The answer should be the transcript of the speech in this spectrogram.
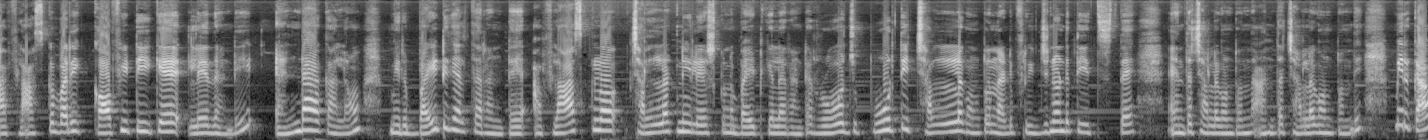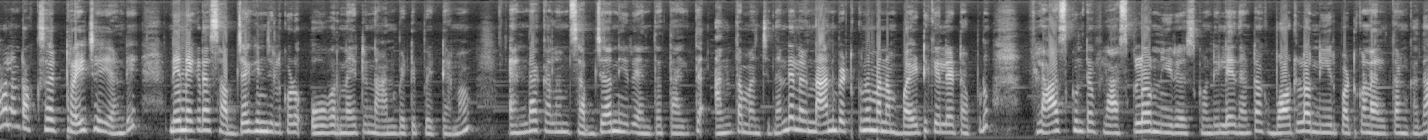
ఆ ఫ్లాస్క్ మరి కాఫీ టీకే లేదండి ఎండాకాలం మీరు బయటికి వెళ్తారంటే ఆ ఫ్లాస్క్లో చల్లటి నీళ్ళు వేసుకుని బయటికి వెళ్ళారంటే రోజు పూర్తి చల్లగా ఉంటుందండి ఫ్రిడ్జ్ నుండి తీస్తే ఎంత చల్లగా ఉంటుందో అంత చల్లగా ఉంటుంది. మీరు కావాలంటే ఒకసారి ట్రై చేయండి. నేను ఇక్కడ సబ్జా గింజలు కూడా ఓవర్ నైట్ నానబెట్టి పెట్టాను. ఎండాకాలం సబ్జా నీరు ఎంత తాగితే అంత మంచిదండి. ఇలా నానబెట్టుకుని మనం బయటికి వెళ్ళేటప్పుడు ఫ్లాస్క్ ఉంటే ఫ్లాస్క్లో నీరు వేసుకోండి. లేదంటే ఒక బాటిల్లో నీరు పట్టుకొని వెళ్తాం కదా.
